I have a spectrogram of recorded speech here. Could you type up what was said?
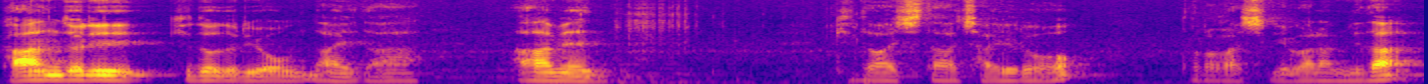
간절히 기도드리옵나이다. 아멘. 기도하시다 자유로 돌아가시기 바랍니다.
